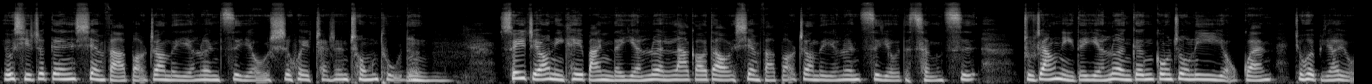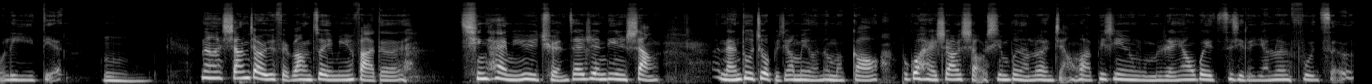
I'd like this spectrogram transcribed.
尤其这跟宪法保障的言论自由是会产生冲突的。嗯，所以只要你可以把你的言论拉高到宪法保障的言论自由的层次。主张你的言论跟公众利益有关，就会比较有利一点。嗯，那相较于诽谤罪，民法的侵害名誉权在认定上难度就比较没有那么高。不过还是要小心，不能乱讲话。毕竟我们人要为自己的言论负责。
